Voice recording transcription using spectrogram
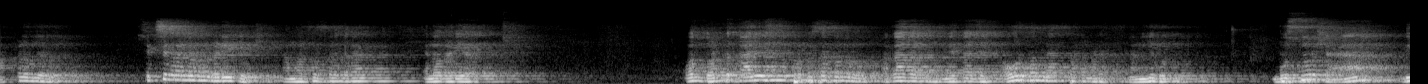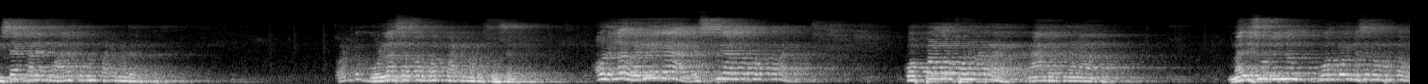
ಮಕ್ಕಳು ಶಿಕ್ಷಕರೆಲ್ಲರೂ ರೆಡಿ ಇದ್ದೀವಿ. ನಮ್ಮ ಹರ್ಸರ ಎಲ್ಲರೂ ರೆಡಿ ಅದ ಒಂದು ದೊಡ್ಡ ಕಾಲೇಜಿನ ಪ್ರೊಫೆಸರ್ ಬಂದರು, ಅಗಾಧ ನೇತಾಜಿ, ಅವ್ರು ಬಂದು ಯಾಕೆ ಪಾಠ ಮಾಡ್ಯಾರ. ನಮಗೆ ಗೊತ್ತು. ಬುಸ್ನೂರ್ಷ ದಿಶಾ ಕಾಲೇಜ್ ಮಾಲಕ ಬಂದು ಪಾಠ ಮಾಡ್ಯಾರ. ದೊಡ್ಡ ಗುಳ್ಳ ಸಫರ್ ಬಂದು ಪಾಠ ಮಾಡ್ಯಾರ ಸೋಷಲ್ ಅವರೆಲ್ಲ ರೆಡಿ ಈಗ ಎಸ್ ಪಿ ಆರ್ ಕೊಡ್ತಾರ. ಕೊಪ್ಪಳದವ್ರು ಫೋನ್ ಮಾಡ್ಯಾರ, ನಾ ಬರ್ತೀನಣ್ಣ ಅಂತ. ಮೈಸೂರಿಂದ ಫೋನ್ಗಳು ಮೆಸೇಜ್ ಬರ್ತಾವ.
